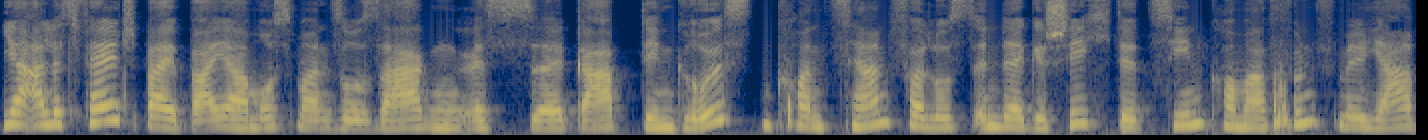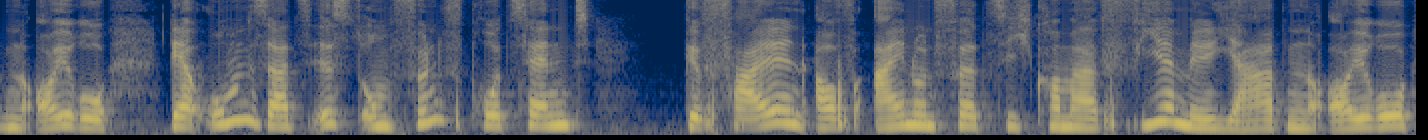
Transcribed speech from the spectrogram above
Ja, alles fällt bei Bayer, muss man so sagen. Es äh, gab den größten Konzernverlust in der Geschichte, 10,5 Milliarden Euro. Der Umsatz ist um 5 Prozent gefallen auf 41,4 Milliarden Euro.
